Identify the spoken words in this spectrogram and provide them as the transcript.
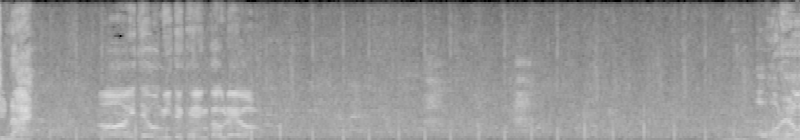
しない。相手を見て喧嘩売れよ。俺を。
